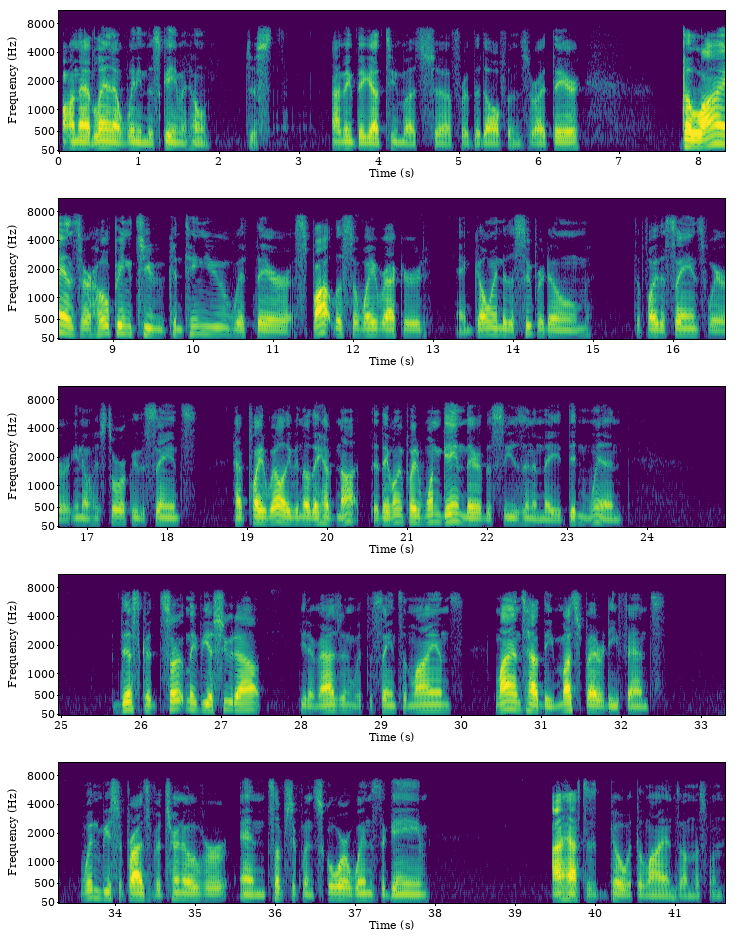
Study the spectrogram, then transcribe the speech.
on Atlanta winning this game at home. Just, I think they got too much uh, for the Dolphins right there. The Lions are hoping to continue with their spotless away record and go into the Superdome to play the Saints, where you know historically the Saints have played well, even though they have not. They've only played one game there this season and they didn't win. This could certainly be a shootout. You'd imagine with the Saints and Lions. Lions have the much better defense. Wouldn't be surprised if a turnover and subsequent score wins the game. I have to go with the Lions on this one.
